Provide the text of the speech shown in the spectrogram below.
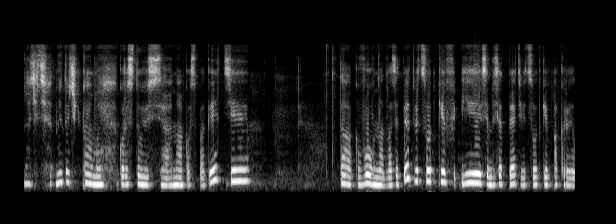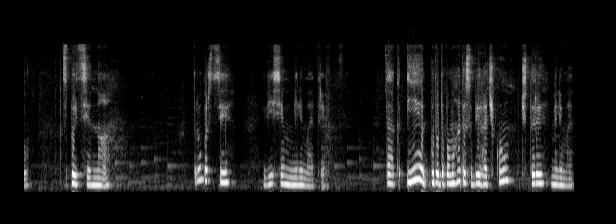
Значить, ниточками користуюся на коспагетті. Так, вовна 25% і 75% акрил. Спиці на трубочці 8 мм. Так, і буду допомагати собі гачком 4 мм.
